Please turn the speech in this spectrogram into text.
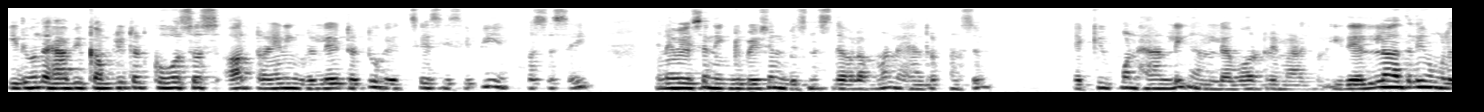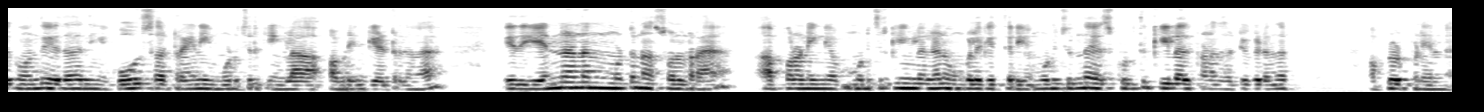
இது வந்து have you completed courses or training related to HACCP, FSSI, innovation incubation, business development entrepreneurship equipment handling and laboratory management இது எல்லாத்துலேயும் உங்களுக்கு வந்து ஏதாவது நீங்கள் கோர்ஸ் ஆர் முடிச்சிருக்கீங்களா? அப்படின்னு கேட்டிருக்காங்க. இது என்னென்னன்னு மட்டும் நான் சொல்கிறேன் அப்புறம் நீங்கள் முடிச்சிருக்கீங்களா இல்லைன்னு உங்களுக்கே தெரியும். முடிச்சிருந்தா எஸ் கொடுத்து கீழே அதுக்கான சர்டிஃபிகேட் வந்து அப்லோட் பண்ணிடுங்க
